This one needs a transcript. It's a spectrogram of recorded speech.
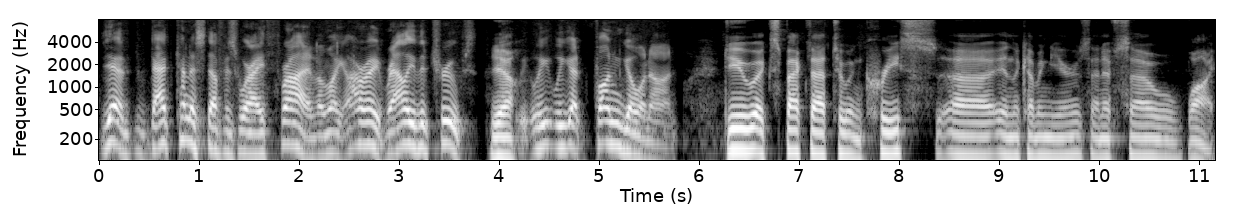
yeah, that kind of stuff is where I thrive. I'm like, all right, rally the troops. Yeah. We, we, we got fun going on. Do you expect that to increase uh, in the coming years? And if so, why?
